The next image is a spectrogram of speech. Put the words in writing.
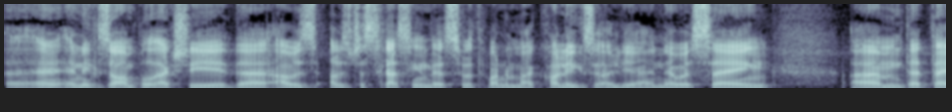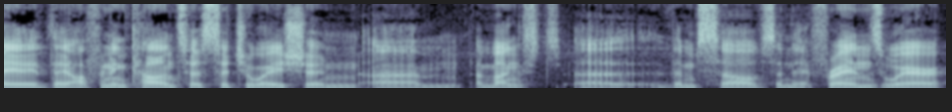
an example actually that I was I was discussing this with one of my colleagues earlier, and they were saying um, that they they often encounter a situation um, amongst uh, themselves and their friends where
